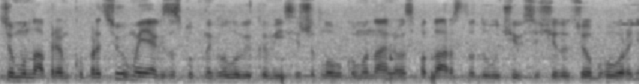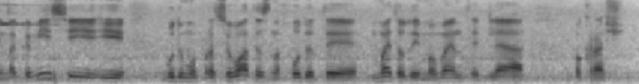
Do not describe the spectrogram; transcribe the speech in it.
в цьому напрямку працюємо. Як заступник голови комісії житлово-комунального господарства долучився ще до цього обговорення на комісії, і будемо працювати, знаходити методи і моменти для покращення.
